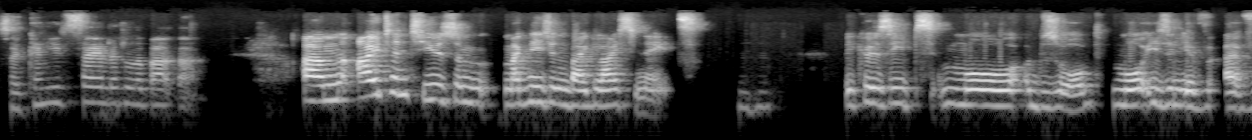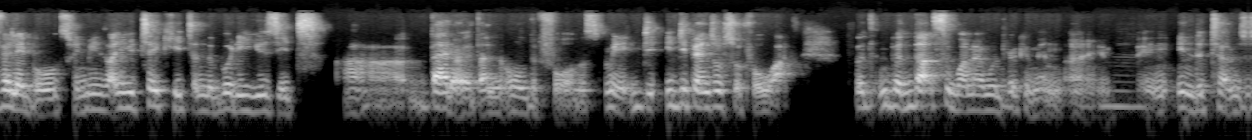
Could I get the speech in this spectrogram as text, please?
So, can you say a little about that? Um, I tend to use um, magnesium bisglycinate Mhm. Because it's more absorbed, more easily av- available. So it means that you take it and the body use it uh, better than all the forms. I mean, it, d- it depends also for what, but but that's the one I would recommend uh, Mm. in, in the terms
